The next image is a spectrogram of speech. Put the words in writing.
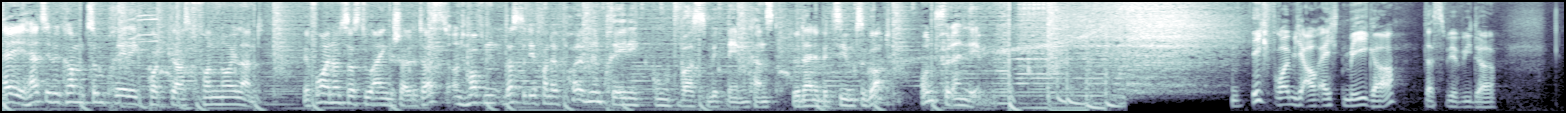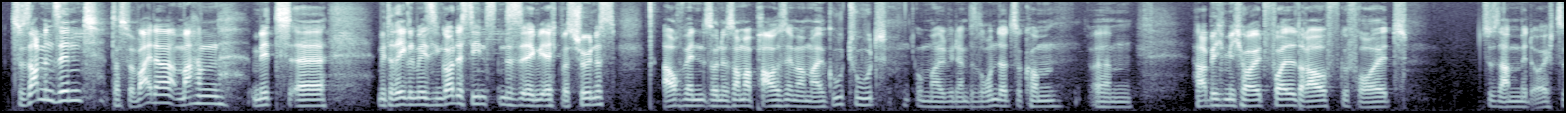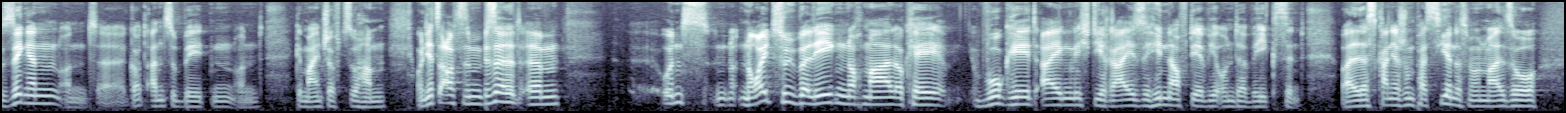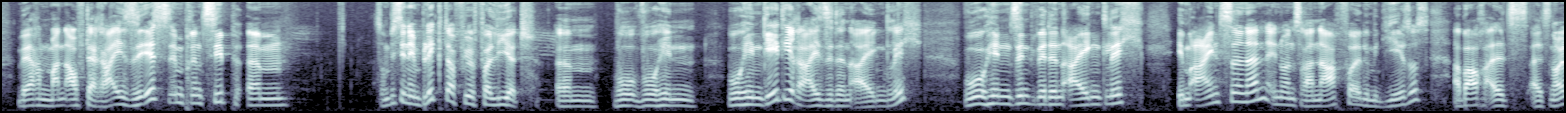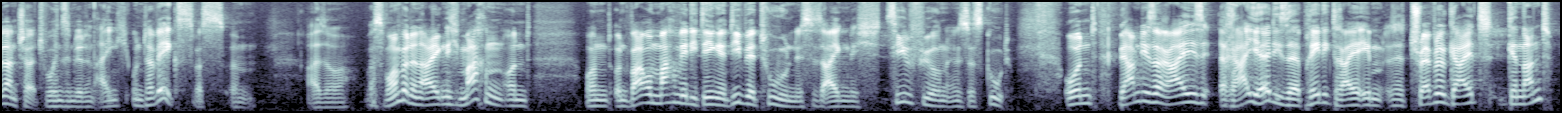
Hey, herzlich willkommen zum Predigt-Podcast von Neuland. Wir freuen uns, dass du eingeschaltet hast und hoffen, dass du dir von der folgenden Predigt gut was mitnehmen kannst für deine Beziehung zu Gott und für dein Leben. Ich freue mich auch echt mega, dass wir wieder zusammen sind, dass wir weitermachen mit, äh, mit regelmäßigen Gottesdiensten. Das ist irgendwie echt was Schönes, auch wenn so eine Sommerpause immer mal gut tut, um mal wieder ein bisschen runterzukommen. Ähm, habe ich mich heute voll drauf gefreut, zusammen mit euch zu singen und äh, Gott anzubeten und Gemeinschaft zu haben. Und jetzt auch ein bisschen ähm, uns neu zu überlegen nochmal, okay, wo geht eigentlich die Reise hin, auf der wir unterwegs sind? Weil das kann ja schon passieren, dass man mal so, während man auf der Reise ist, im Prinzip ähm, so ein bisschen den Blick dafür verliert, ähm, wo, wohin, wohin geht die Reise denn eigentlich? Wohin sind wir denn eigentlich? Im Einzelnen, in unserer Nachfolge mit Jesus, aber auch als, als Neuland Church. Wohin sind wir denn eigentlich unterwegs? Was, ähm, also, was wollen wir denn eigentlich machen und, und, und warum machen wir die Dinge, die wir tun? Ist es eigentlich zielführend? Ist es gut? Und wir haben diese Reise, Reihe, diese Predigtreihe eben äh, Travel Guide genannt,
